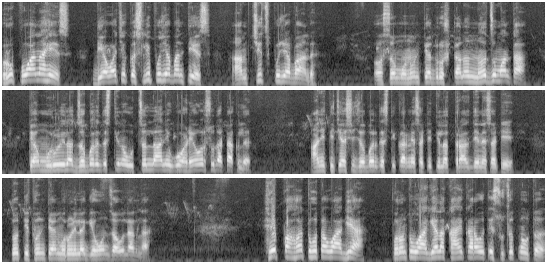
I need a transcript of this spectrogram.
रूपवान आहेस देवाची कसली पूजा बांधतेस आमचीच पूजा बांध. असं म्हणून त्या दृष्टानं न जुमानता त्या मुरळीला जबरदस्तीनं उचललं आणि घोड्यावर सुद्धा टाकलं. आणि तिची अशी जबरदस्ती करण्यासाठी तिला त्रास देण्यासाठी तो तिथून त्या मुरळीला घेऊन जाऊ लागला. हे पाहत होता वाघ्या परंतु वाघ्याला काय करावं ते सुचत नव्हतं.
